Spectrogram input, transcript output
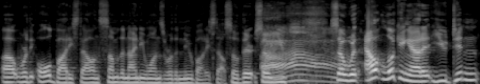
Uh, were the old body style, and some of the '91s were the new body style. So there, so Ah. you, so without looking at it, you didn't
